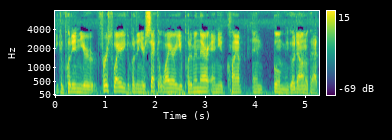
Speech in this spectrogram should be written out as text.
You can put in your first wire, you can put in your second wire, you put them in there and you clamp and boom, you go down with that.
